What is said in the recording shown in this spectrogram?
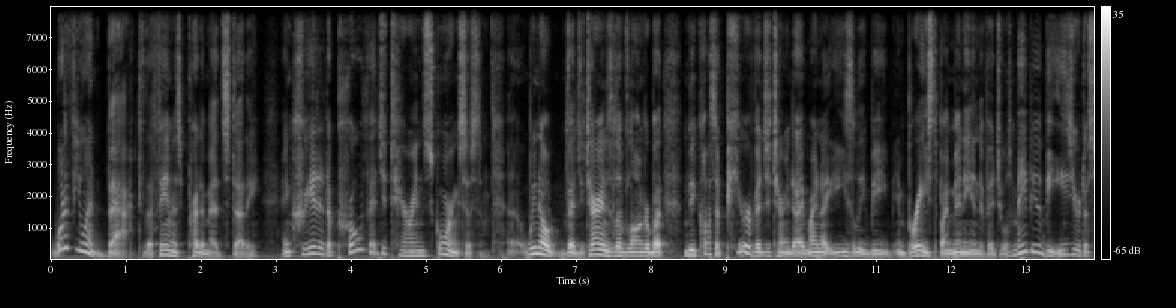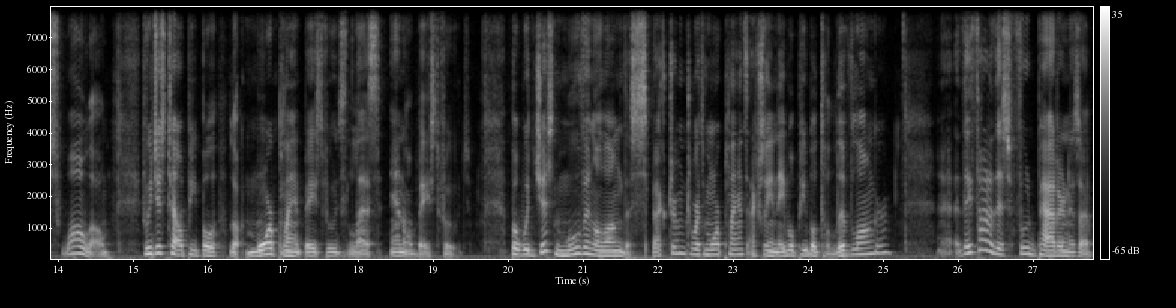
what if you went back to the famous Predimed study and created a pro-vegetarian scoring system? Uh, we know vegetarians live longer, but because a pure vegetarian diet might not easily be embraced by many individuals, maybe it would be easier to swallow if we just tell people, look, more plant-based foods, less animal-based foods. But would just moving along the spectrum towards more plants actually enable people to live longer? They thought of this food pattern as a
